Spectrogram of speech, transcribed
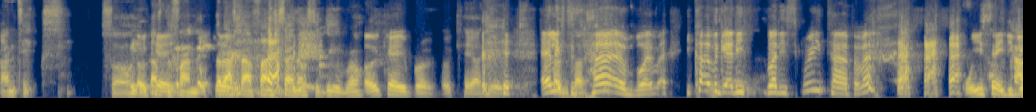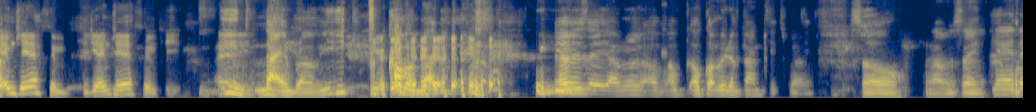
antics, so you have Okay. to find you have to find something else to do, bro. Okay, bro. Okay, I hear it. Ellis is Fantastic. hurting, boy. You can't even get any bloody screen time, for man. What you say? Did you get MJF him? Did you MJF him, Pete? You ain't do nothing, bro. You- you- come on, man. You know what I'm saying? I'm- I've, I've, I've got rid of antics, bro. So you know what I'm saying. Yeah, they,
